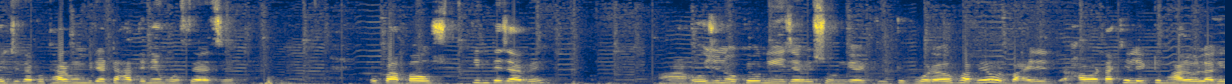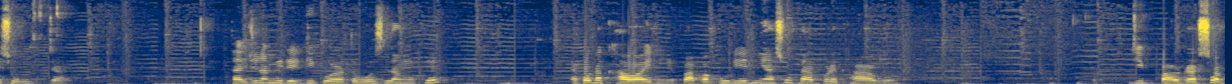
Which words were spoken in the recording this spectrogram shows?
ওই যে দেখো থার্মোমিটারটা হাতে নিয়ে বসে আছে। ওর পাপা ওষুধ কিনতে যাবে। ওই জন্য ওকেও নিয়ে যাবে সঙ্গে আর কি। একটু ঘোরাও হবে, ওর বাইরের হাওয়াটা খেলে একটু ভালো লাগে শরীরটা। তাই জন্য আমি রেডি করাতে বসলাম ওকে। এখনও খাওয়াইনি। পাপা ঘুরিয়ে নিয়ে আসুক, তারপরে খাওয়াবো। টিপ পাউডার সব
